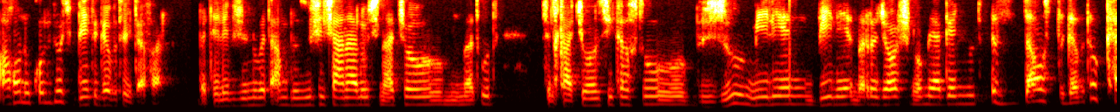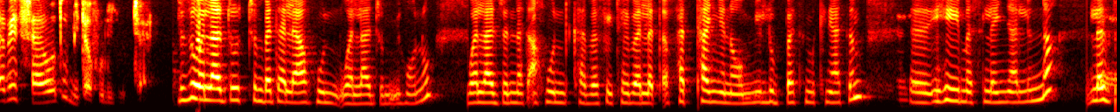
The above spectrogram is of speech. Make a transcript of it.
አሁን እኮ ልጆች ቤት ገብተው ይጠፋል። በቴሌቪዥኑ በጣም ብዙ ሺህ ቻናሎች ናቸው የሚመጡት። ስልካቸውን ሲከፍቱ ብዙ ሚሊየን ቢሊየን መረጃዎች ነው የሚያገኙት። እዛ ውስጥ ገብተው ከቤት ሳይወጡ የሚጠፉ ልጆች አሉ። ብዙ ወላጆችን በተለይ አሁን ወላጅ የሚሆኑ ወላጅነት አሁን ከበፊቱ የበለጠ ፈታኝ ነው የሚሉበት ምክንያትም ይሄ ይመስለኛል። እና ለዛ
